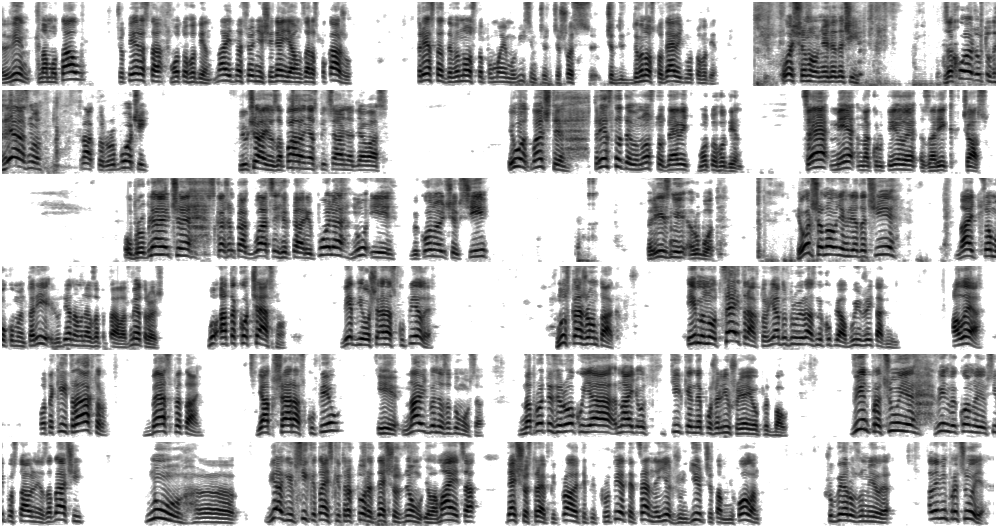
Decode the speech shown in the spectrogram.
він намотав 400 мотогодин. Навіть на сьогоднішній день я вам зараз покажу. 390, по-моєму, 8 чи, чи щось, чи 99 мотогодин. Ось, шановні глядачі. Заходжу, тут грязно, трактор робочий. Включаю запалення спеціально для вас. І от, бачите, 399 мотогодин. Це ми накрутили за рік часу. Обробляючи, скажімо так, 20 гектарів поля, ну і виконуючи всі різні роботи. І от, шановні глядачі, навіть в цьому коментарі людина мене запитала: Дмитрович, ну а тако чесно, ви б його ще раз купили? Ну, скажу вам так. Іменно цей трактор я би другий раз не купляв, бо він вже і так мій. Але отакий трактор без питань. Я б ще раз купив і навіть би не задумався. На протязі року я навіть от тільки не пожалів, що я його придбав. Він працює, він виконує всі поставлені задачі. Ну, е, як і всі китайські трактори, дещо з ньому і ламається, десь щось треба підправити, підкрутити. Це не є Джундір чи там Нью-Холланд, щоб ви розуміли. Але він працює.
